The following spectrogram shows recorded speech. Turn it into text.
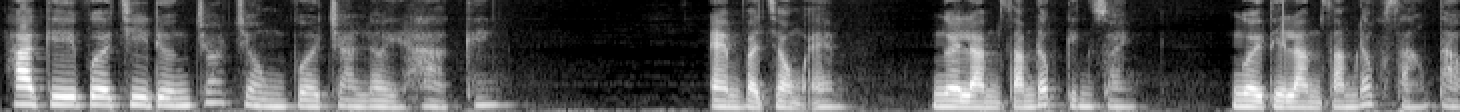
Hà Kỳ vừa chỉ đường cho chồng vừa trả lời Hà Kinh. Em và chồng em Người làm giám đốc kinh doanh, người thì làm giám đốc sáng tạo.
